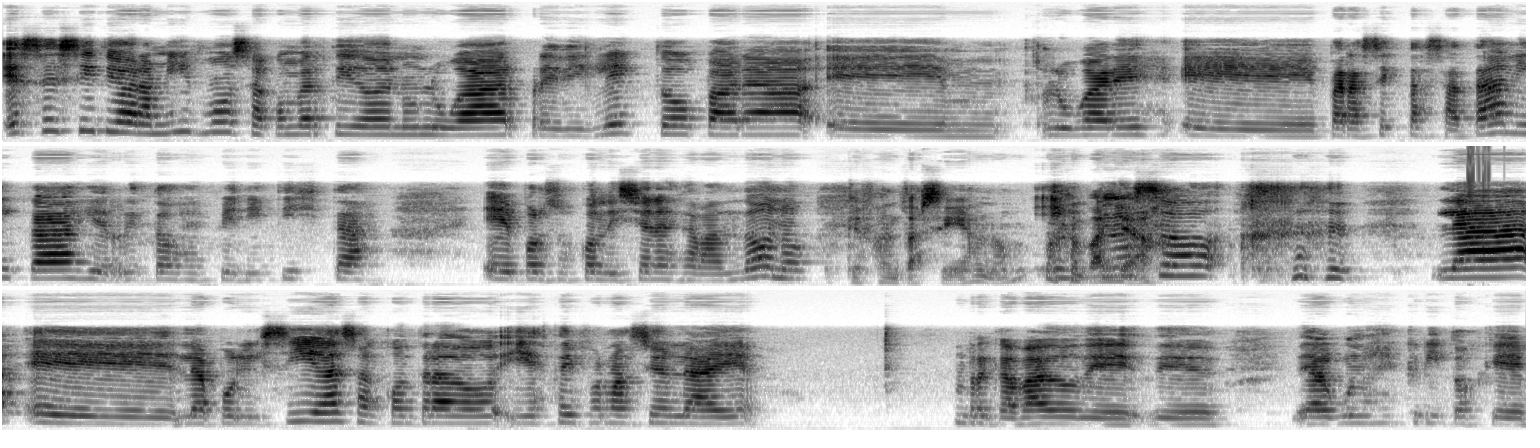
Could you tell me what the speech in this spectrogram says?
ese sitio ahora mismo se ha convertido en un lugar predilecto para lugares para sectas satánicas y ritos espiritistas por sus condiciones de abandono. Qué fantasía, ¿no? Incluso la, la policía se ha encontrado, y esta información la he recabado de, algunos escritos que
